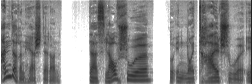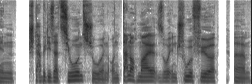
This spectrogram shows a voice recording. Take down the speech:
anderen Herstellern, dass Laufschuhe so in Neutralschuhe, in Stabilisationsschuhen und dann nochmal so in Schuhe für ähm,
